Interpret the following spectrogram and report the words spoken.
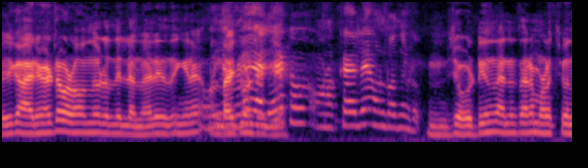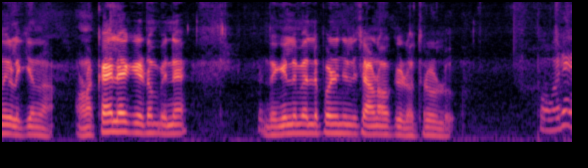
ഒരു കാര്യമായിട്ട് വളമൊന്നും ഇടുന്നില്ല. എന്നാലും ഇതിങ്ങനെ ഉണ്ടാക്കിക്കൊണ്ടിരിക്കും ചുവട്ടിൽ നിന്ന് തന്നെ തന്നെ മുളച്ച് വന്ന് കളിക്കുന്നതാണ് ഉണക്കായലേക്ക് ഇടും പിന്നെ എന്തെങ്കിലും വല്ലപ്പോഴും ചില ചാണകമൊക്കെ ഇടും അത്രേ ഉള്ളൂ. പോരെ?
